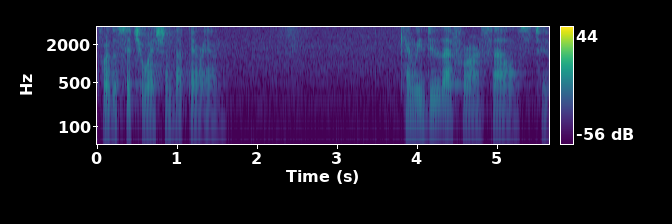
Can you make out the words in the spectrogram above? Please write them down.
for the situation that they're in. Can we do that for ourselves too?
